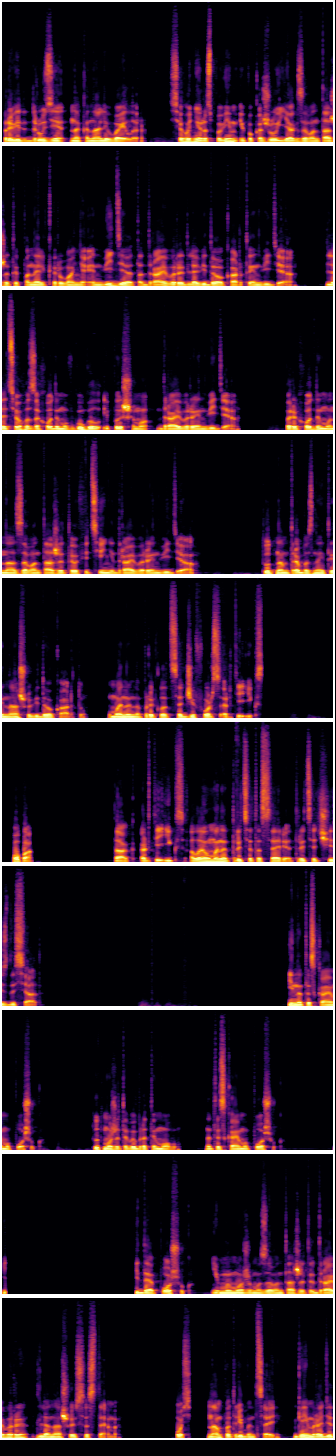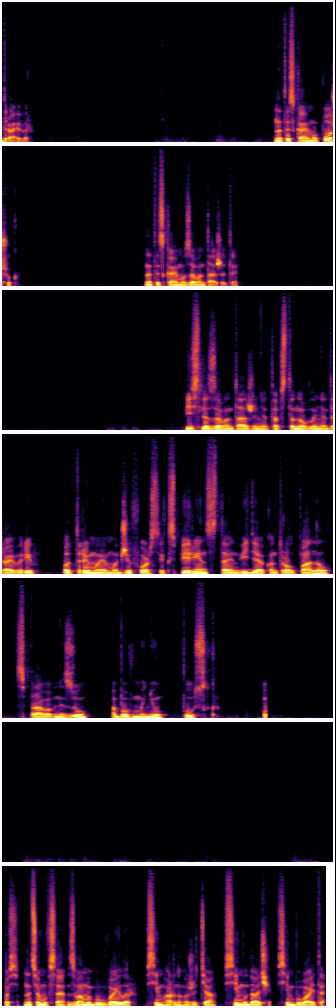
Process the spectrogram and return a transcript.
Привіт, друзі, на каналі Wailer. Сьогодні розповім і покажу, як завантажити панель керування Nvidia та драйвери для відеокарти Nvidia. Для цього заходимо в Google і пишемо драйвери Nvidia. Переходимо на завантажити офіційні драйвери Nvidia. Тут нам треба знайти нашу відеокарту. У мене, наприклад, це GeForce RTX. Опа! Так, RTX, але у мене 30 серія 3060. І натискаємо пошук. Тут можете вибрати мову. Натискаємо пошук. Іде пошук, і ми можемо завантажити драйвери для нашої системи. Ось, нам потрібен цей Game Ready Driver. Натискаємо пошук натискаємо Завантажити. Після завантаження та встановлення драйверів отримуємо GeForce Experience та Nvidia Control Panel справа внизу або в меню Пуск. Ось на цьому все. З вами був Вейлер. Всім гарного життя, всім удачі, всім бувайте.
